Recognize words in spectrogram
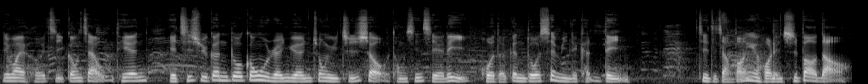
另外合计公假五天，也期许更多公务人员忠于职守，同心协力，获得更多县民的肯定。记者蒋邦彦华联市报道。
